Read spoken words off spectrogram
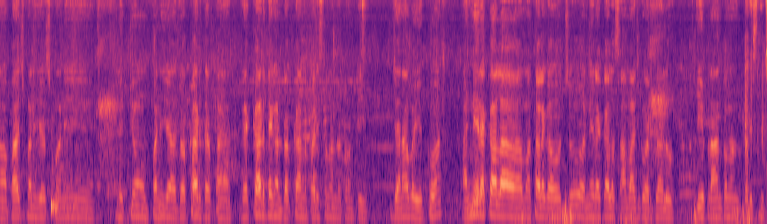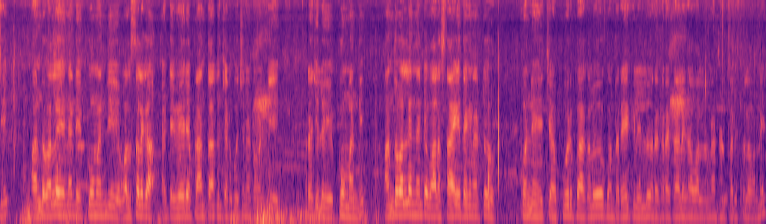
పాచి పని చేసుకొని నిత్యం పని చే- డొక్కాడితే ప- రెక్కాడితే కానీ అన్న పరిస్థితులు ఉన్నటువంటి జనాభా ఎక్కువ. అన్ని రకాల మతాలు కావచ్చు అన్ని రకాల సామాజిక వర్గాలు ఈ ప్రాంతంలో ఉన్న పరిస్థితి. అందువల్ల ఏంటంటే ఎక్కువ మంది వలసలుగా అంటే వేరే ప్రాంతాల నుంచి అక్కడికి వచ్చినటువంటి ప్రజలు ఎక్కువ మంది. అందువల్ల ఏంటంటే వాళ్ళ స్థాయి తగినట్టు కొన్ని చ- పూరిపాకలు కొంత రేకులిల్లు రకరకాలుగా వాళ్ళు ఉన్నటువంటి పరిస్థితులు ఉన్నాయి.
